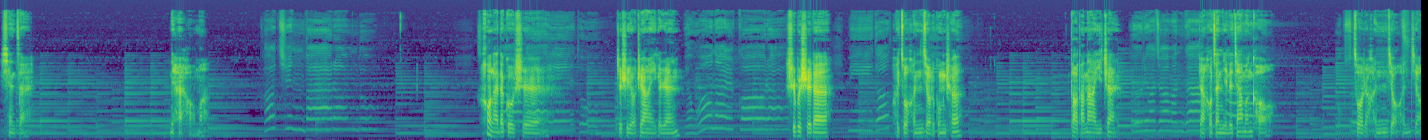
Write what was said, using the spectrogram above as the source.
现在，你还好吗？后来的故事，就是有这样一个人，时不时的会坐很久的公车，到达那一站，然后在你的家门口坐着很久很久，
